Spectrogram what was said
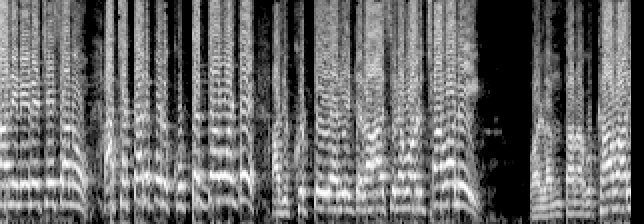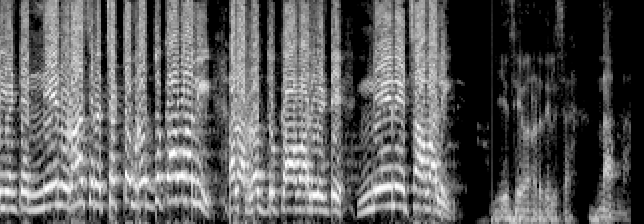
చట్టాన్ని నేనే చేశాను. ఆ చట్టాన్ని పోనీ కుట్టద్దాం అంటే అది కుట్టేయాలి అంటే రాసిన వాడు చావాలి. వాళ్ళంతా నాకు కావాలి అంటే నేను రాసిన చట్టం రద్దు కావాలి. అలా రద్దు కావాలి అంటే నేనే చావాలి. ఏసేమన్నాడు తెలుసా? నాన్న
